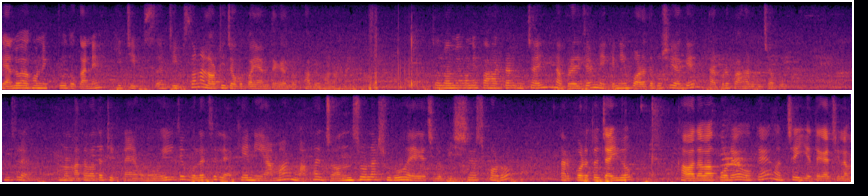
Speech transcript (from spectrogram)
গেল এখন একটু দোকানে। কি চিপস? চিপসও না লটি চকোপাই আনতে গেল, খাবে মনে হয়। চলো আমি এখন এই পাহাড়টার গুছাই তারপরে যে মেয়েকে নিয়ে পড়াতে বসি আগে, তারপরে পাহাড় গুছাবো বুঝলে? আমার মাথা ব্যথা ঠিক নাই এখন। ওই যে বলেছে, লেখে নিয়ে আমার মাথা যন্ত্রণা শুরু হয়ে গেছিল, বিশ্বাস করো? তারপরে তো যাই হোক খাওয়া দাওয়া করে ওকে হচ্ছে ইয়েতে গেছিলাম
